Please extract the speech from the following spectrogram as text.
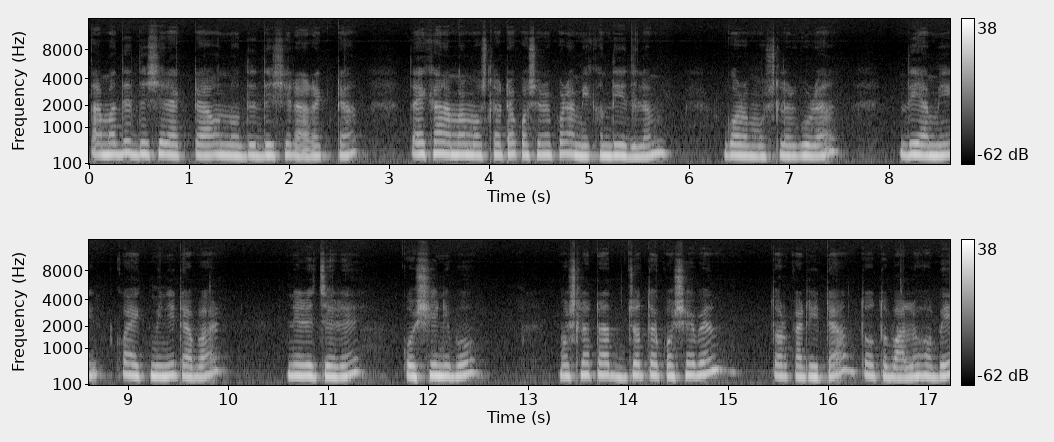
তা আমাদের দেশের একটা অন্যদের দেশের আর একটা তো এখানে আমার মশলাটা কষানোর পর আমি এখন দিয়ে দিলাম গরম মশলার গুঁড়া। দিয়ে আমি কয়েক মিনিট আবার নেড়ে চেড়ে কষিয়ে নিব। মশলাটা যত কষাবেন তরকারিটা তত ভালো হবে।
